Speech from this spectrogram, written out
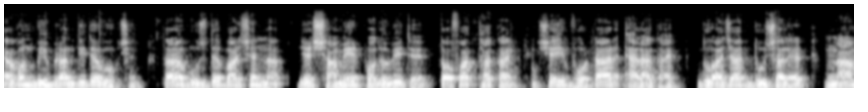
এখন বিভ্রান্তিতে ভুগছেন। তারা বুঝতে পারছেন না যে স্বামীর পদবিতে তফাৎ থাকায় সেই ভোটার এলাকায় দু সালের নাম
